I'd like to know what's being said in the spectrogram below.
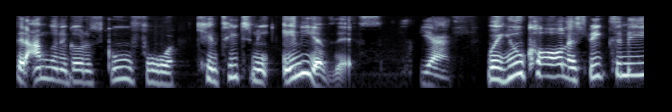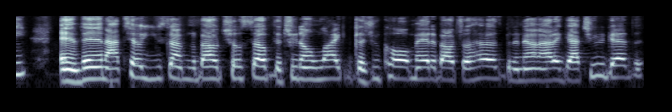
that I'm gonna go to school for can teach me any of this. Yes when you call and speak to me and then I tell you something about yourself that you don't like because you called mad about your husband and now I got you together,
